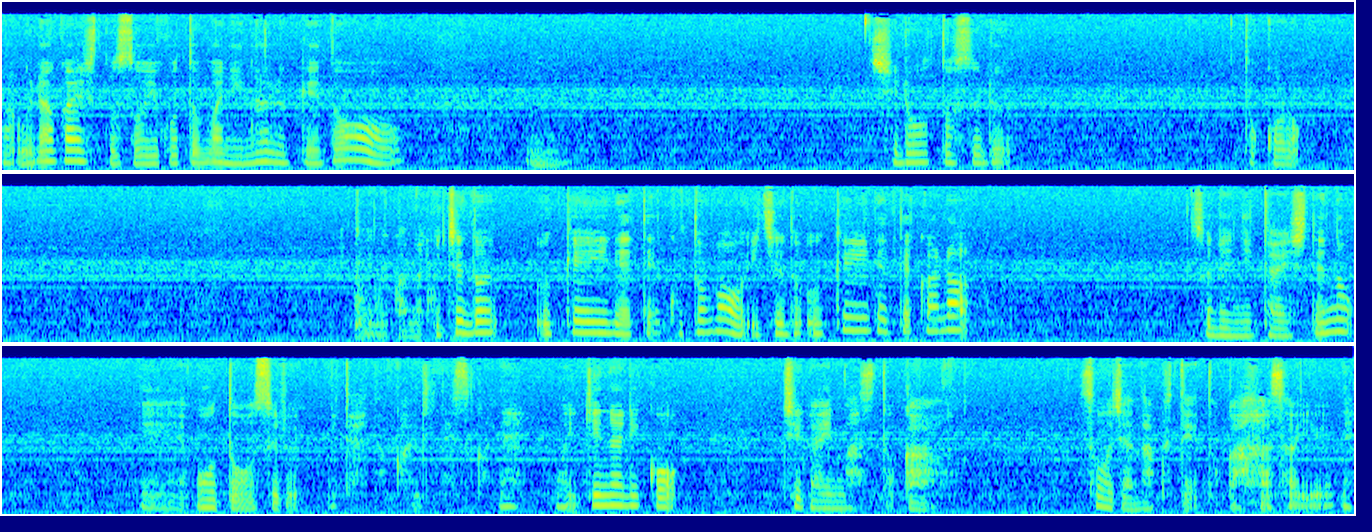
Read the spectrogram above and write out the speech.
ま、裏返すとそういう言葉になるけど知ろうとするところ。っていうのかな。一度受け入れて言葉を一度受け入れてからそれに対しての、えー、応答をするみたいな感じですかね。もういきなりこう違いますとかそうじゃなくてとか そういうね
